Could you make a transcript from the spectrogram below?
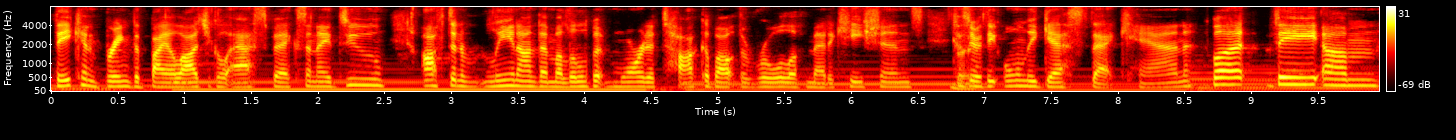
they can bring the biological aspects. And I do often lean on them a little bit more to talk about the role of medications because right. they're the only guests that can. But they, um,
